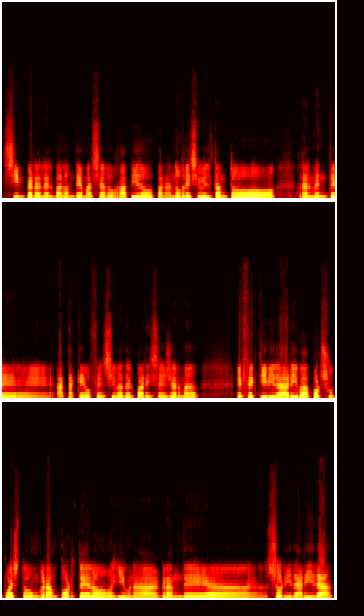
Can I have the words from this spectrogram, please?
sin perder el balón demasiado rápido para no recibir tanto realmente ataque ofensiva del Paris Saint-Germain. Efectividad arriba, por supuesto, un gran portero y una grande eh, solidaridad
